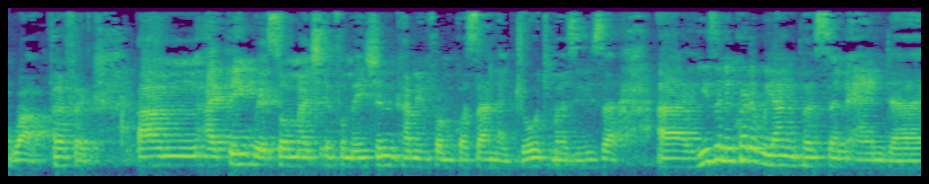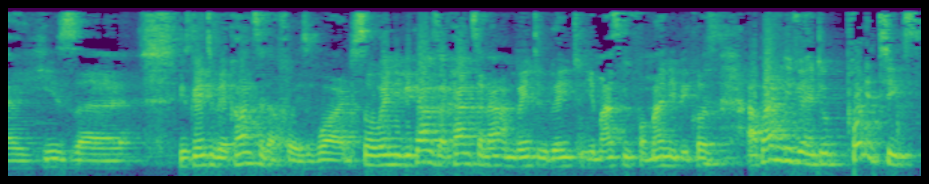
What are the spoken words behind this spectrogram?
Wow, perfect. Um, I think there's so much information coming from Kosana George Mazibisa. Uh, he's an incredible young person, and uh, he's uh, he's going to be a counselor for his ward. So when he becomes a counselor, I'm going to be going to him asking for money because apparently, if you're into politics,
